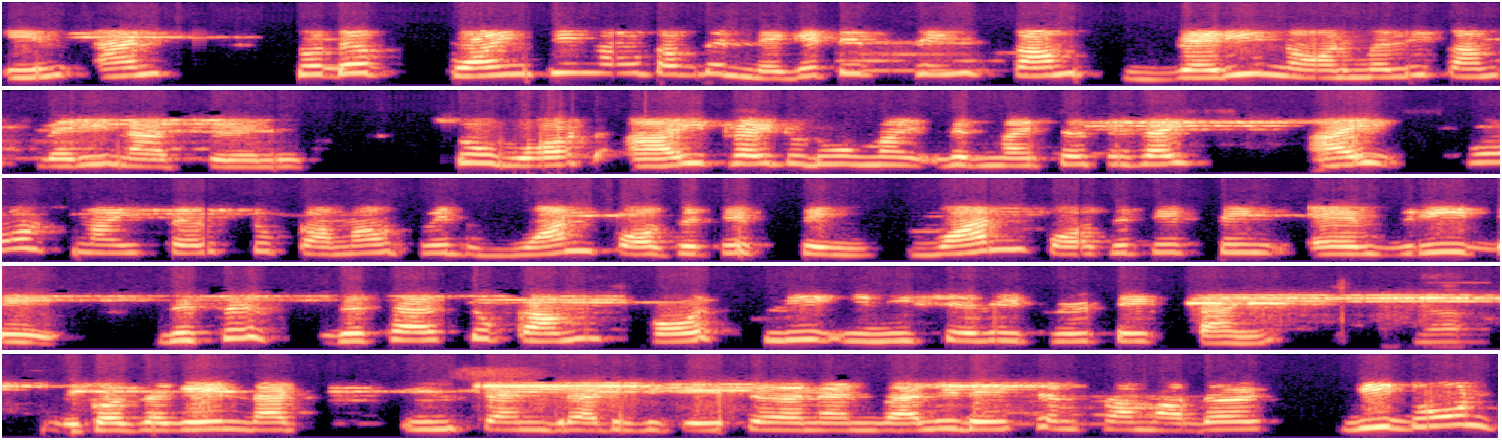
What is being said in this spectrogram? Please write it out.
in. And so the pointing out of the negative things comes very normally, comes very naturally. So what I try to do my, with myself is I, I force myself to come out with one positive thing, one positive thing every day. This is, this has to come firstly, initially it will take time yeah. because again that instant gratification and validation from others we don't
